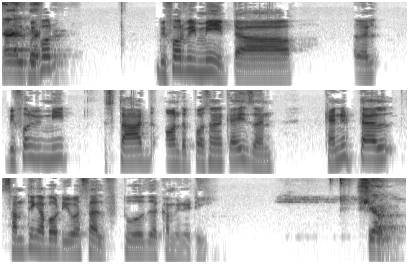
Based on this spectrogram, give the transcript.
Hi, before before we meet, uh, before we meet, start on the personal Kaizen. Can you tell something about yourself to the community? Sure.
